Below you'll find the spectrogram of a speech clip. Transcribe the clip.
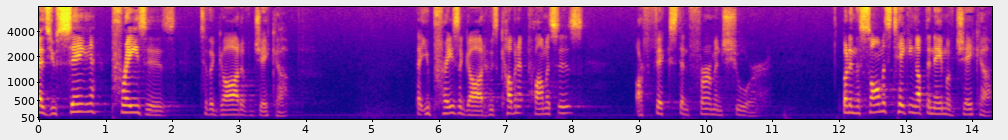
as you sing praises to the God of Jacob. That you praise a God whose covenant promises are fixed and firm and sure. But in the psalmist taking up the name of Jacob,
